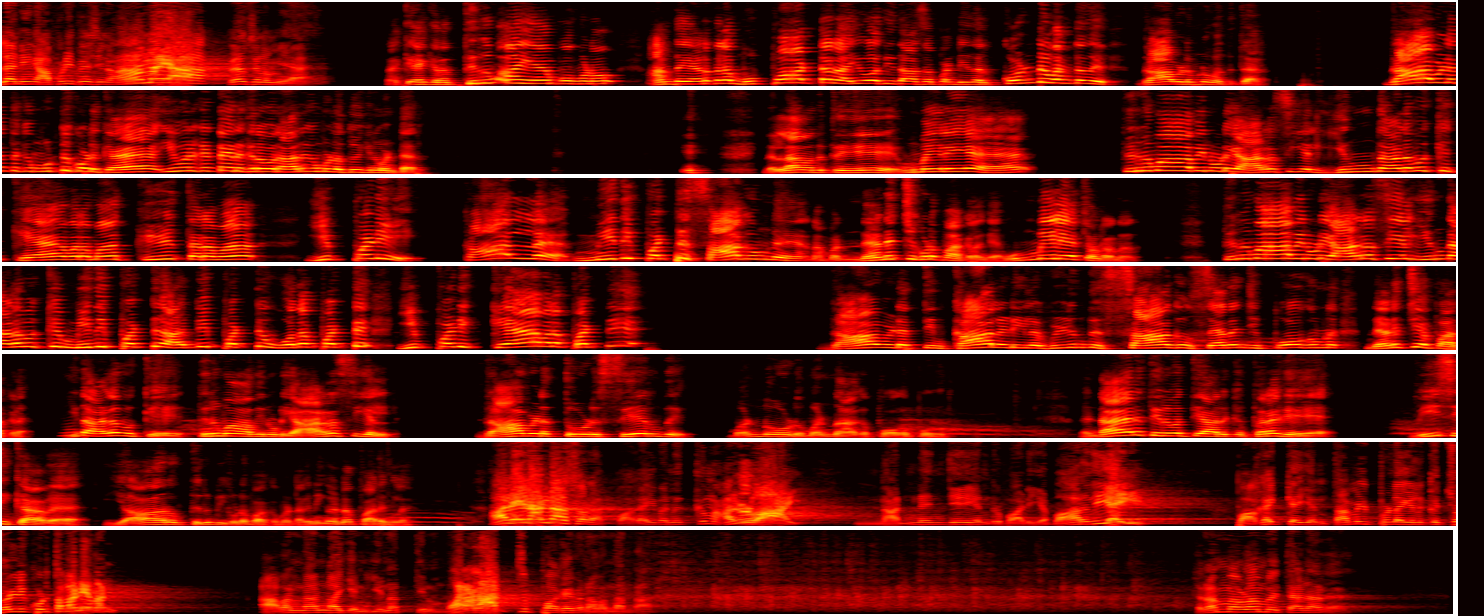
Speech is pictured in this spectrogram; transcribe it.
இல்ல நீங்க அப்படி பேசணும் ஆமையா? பேசணும்யா? நான் கேட்குறேன் திருமா ஏன் போகணும்? அந்த இடத்துல முப்பாட்டன் அயோத்திதாச பண்டிதர் கொண்டு வந்தது திராவிடம்னு வந்துட்டார். திராவிடத்துக்கு முட்டு கொடுக்க இவர்கிட்ட இருக்கிற ஒரு அருகமுள்ள தூக்கின்னு வந்துட்டார். இதெல்லாம் வந்துட்டு உண்மையிலேயே திருமாவினுடைய அரசியல் இந்த அளவுக்கு கேவலமா கீழ்த்தரமா இப்படி காலில் மிதிப்பட்டு சாகும்னு நம்ம நினைச்சு கூட பார்க்கலங்க. உண்மையிலேயே சொல்றேன் நான். திருமாவினுடைய அரசியல் இந்த அளவுக்கு மிதிப்பட்டு அடிப்பட்டு உதப்பட்டு இப்படி கேவலப்பட்டு திராவிடத்தின் காலடியில் விழுந்து சாகும் செதஞ்சி போகும்னு நினைச்சே பார்க்கல. இந்த அளவுக்கு திருமாவினுடைய அரசியல் திராவிடத்தோடு சேர்ந்து மண்ணோடு மண்ணாக போக போகுது. ரெண்டாயிரத்தி இருபத்தி ஆறுக்கு பிறகு விசிகாவை யாரும் திரும்பி கூட பார்க்க மாட்டாங்க. நீங்க வேணா பாருங்களேன். அதை தாண்டா சொல்ற. பகைவனுக்கும் அருள்வாய். நன்னெஞ்சே என்று பாடிய பாரதியை பகைக்க என் தமிழ் பிள்ளைகளுக்கு சொல்லிக் கொடுத்தவன் இவன். அவன் தாண்டா என் இனத்தின் வரலாற்று பகைவன் அவன் தாண்டா ரொம்ப போய் தேடாத.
